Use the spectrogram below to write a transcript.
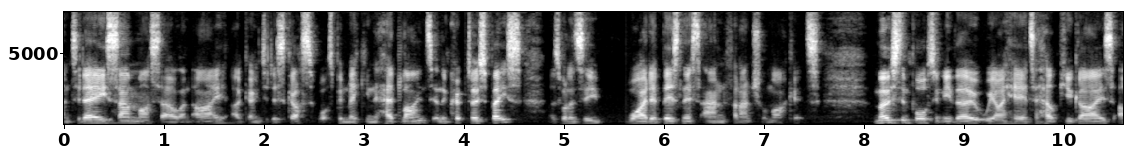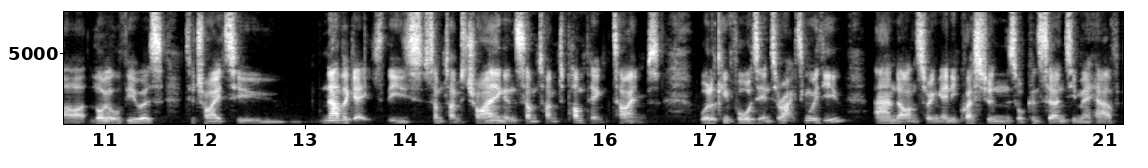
And today, Sam, Marcel, and I are going to discuss what's been making the headlines in the crypto space, as well as the wider business and financial markets. Most importantly, though, we are here to help you guys, our loyal viewers, to try to navigate these sometimes trying and sometimes pumping times. We're looking forward to interacting with you and answering any questions or concerns you may have.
